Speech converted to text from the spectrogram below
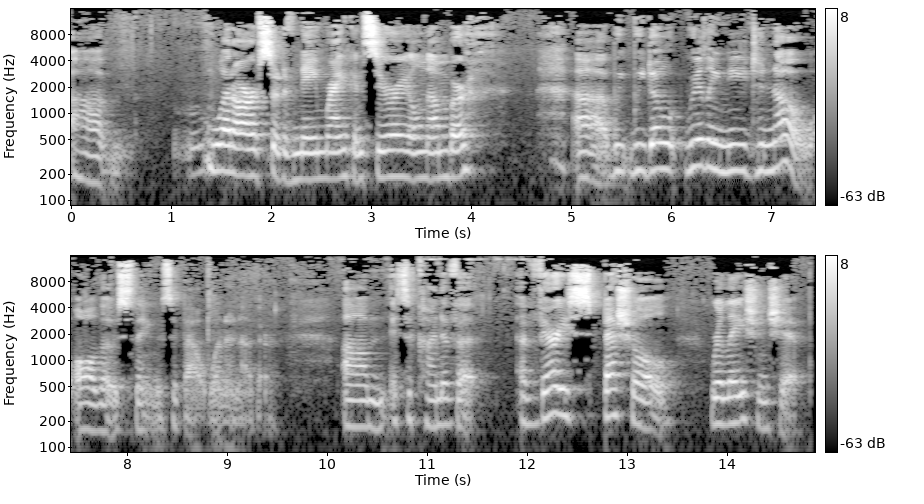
um, what our sort of name, rank, and serial number. Uh, we, we don't really need to know all those things about one another. Um, it's a kind of a, a very special relationship.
